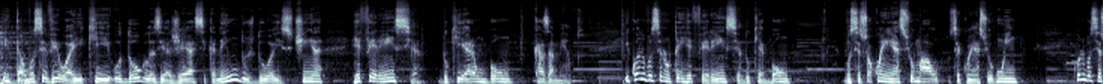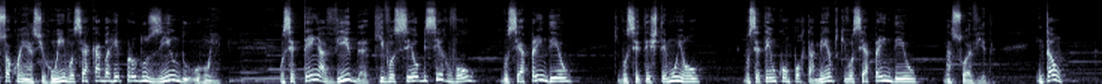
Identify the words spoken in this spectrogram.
Então, você viu aí que o Douglas e a Jéssica, nenhum dos dois tinha referência do que era um bom casamento. E quando você não tem referência do que é bom, você só conhece o mal, você conhece o ruim. Quando você só conhece o ruim, você acaba reproduzindo o ruim. Você tem a vida que você observou que você aprendeu, que você testemunhou. Você tem um comportamento que você aprendeu na sua vida. Então,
